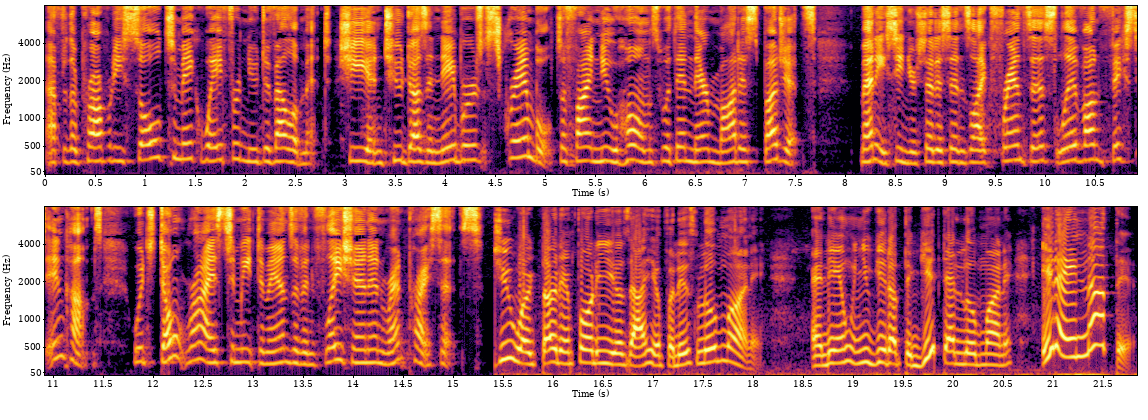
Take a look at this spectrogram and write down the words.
after the property sold to make way for new development. She and two dozen neighbors scrambled to find new homes within their modest budgets. Many senior citizens like Frances live on fixed incomes, which don't rise to meet demands of inflation and rent prices. You work 30 and 40 years out here for this little money. And then when you get up to get that little money, it ain't nothing.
